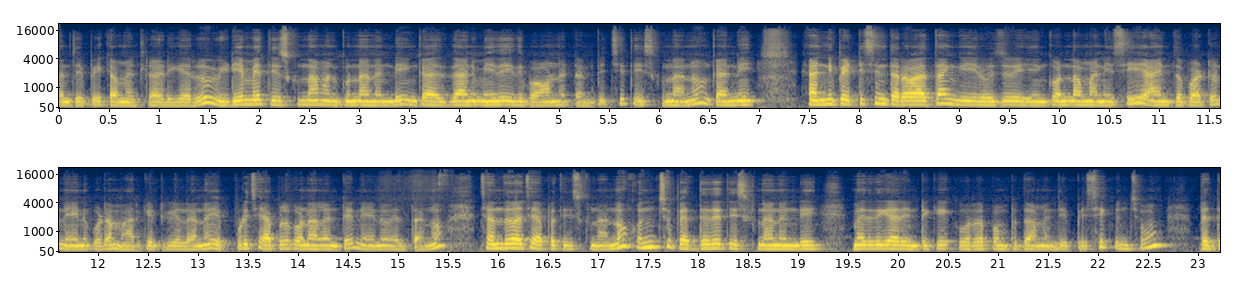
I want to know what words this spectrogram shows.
అని చెప్పి కమెంట్లో అడిగారు. విడియమే తీసుకుందాం అనుకున్నానండి. ఇంకా దాని మీద ఇది బాగున్నట్టు అనిపించి తీసుకున్నాను. కానీ అన్నీ పెట్టేసిన తర్వాత ఇంక ఈరోజు ఏం కొందామనేసి ఆయనతో పాటు నేను కూడా మార్కెట్కి వెళ్ళాను. ఎప్పుడు చేపలు కొనాలంటే నేను వెళ్తాను. చందువా చేప తీసుకున్నాను. కొంచెం పెద్దదే తీసుకున్నానండి. మరిది గారింటికి కూర పంపుదామని చెప్పేసి కొంచెం పెద్ద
